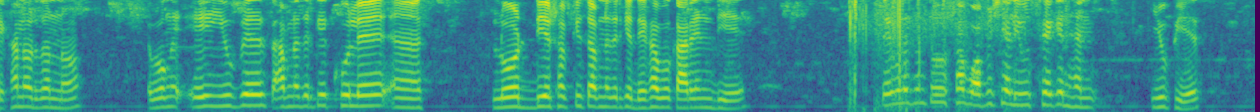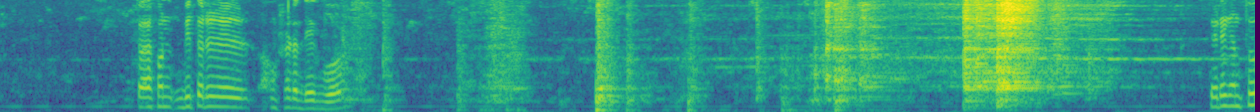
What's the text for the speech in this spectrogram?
দেখানোর জন্য। এবং এই ইউপিএস আপনাদেরকে খুলে লোড দিয়ে সব কিছু আপনাদেরকে দেখাবো কারেন্ট দিয়ে। তো এগুলো কিন্তু সব official use second hand UPS তো এখন ভিতরের অংশটা দেখব। তো এটা কিন্তু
